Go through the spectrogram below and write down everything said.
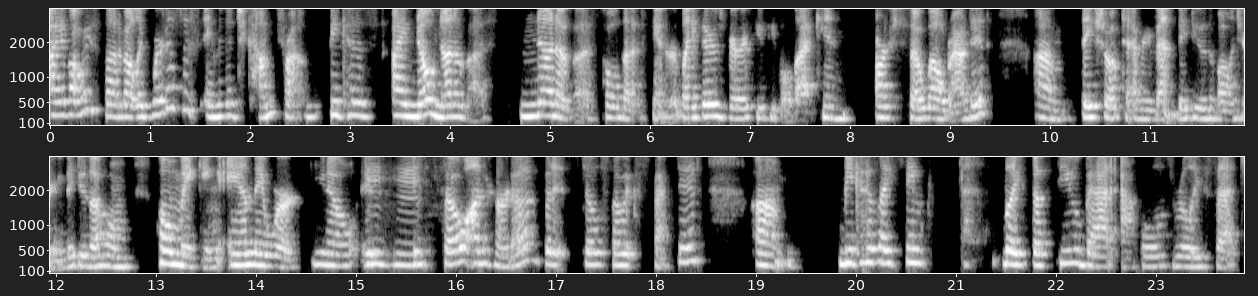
I've always thought about like where does this image come from because I know none of us none of us hold that standard. Like there's very few people that can are so well rounded. Um, they show up to every event, they do the volunteering, they do the home homemaking, and they work. You know, it's mm-hmm. it's so unheard of, but it's still so expected. Um, because I think like the few bad apples really set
